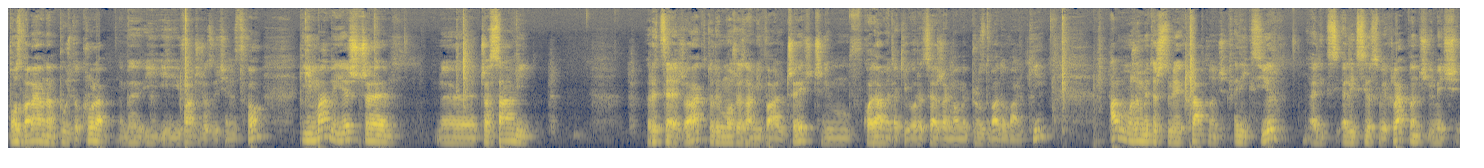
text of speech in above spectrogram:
pozwalają nam pójść do króla i, i walczyć o zwycięstwo. I mamy jeszcze e, czasami rycerza, który może z nami walczyć, czyli wkładamy takiego rycerza i mamy plus dwa do walki. Albo możemy też sobie chlapnąć eliksir, eliksir sobie chlapnąć i mieć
